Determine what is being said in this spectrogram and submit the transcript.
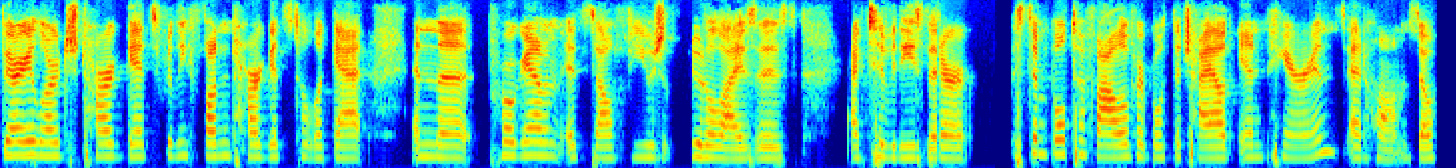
very large targets, really fun targets to look at. And the program itself utilizes activities that are simple to follow for both the child and parents at home. So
